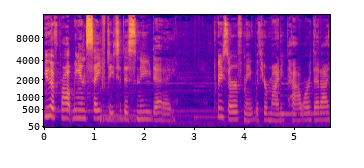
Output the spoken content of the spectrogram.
you have brought me in safety to this new day. Preserve me with your mighty power that I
